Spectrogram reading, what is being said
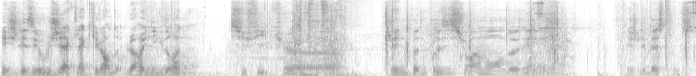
et je les ai obligés à claquer leur, leur unique drone. Il suffit que j'ai une bonne position à un moment donné, et, et je les baisse tous.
